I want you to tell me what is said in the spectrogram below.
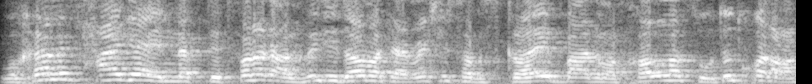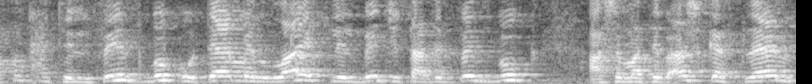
وخامس حاجة إنك تتفرج على الفيديو ده وما تعملش subscribe بعد ما تخلص وتدخل على صفحة الفيسبوك وتعمل like لل page بتاعت الفيسبوك عشان ما تبقاش كسلان.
